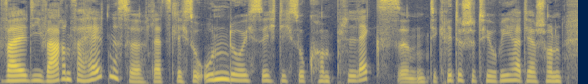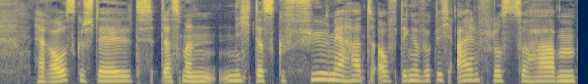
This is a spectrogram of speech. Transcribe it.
weil die wahren Verhältnisse letztlich so undurchsichtig, so komplex sind. Die kritische Theorie hat ja schon herausgestellt, dass man nicht das Gefühl mehr hat, auf Dinge wirklich Einfluss zu haben,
